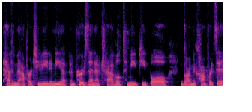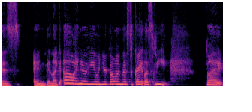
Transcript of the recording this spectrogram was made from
having the opportunity to meet up in person. I've traveled to meet people, gone to conferences and been like, oh, I know you and you're going. That's great. Let's meet. But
